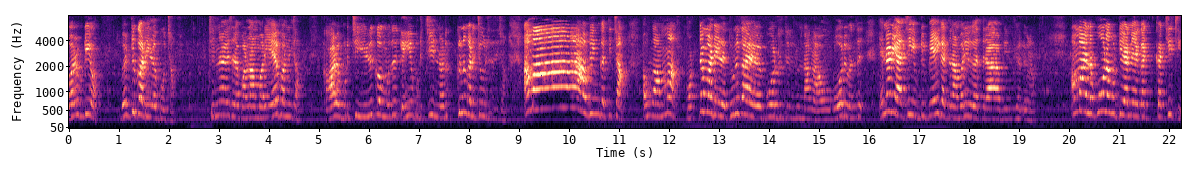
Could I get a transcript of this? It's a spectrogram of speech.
மறுபடியும் பெட்டுக்கு அடியில் போச்சான். சின்ன வயசுல பண்ண மாதிரியே பண்ணிச்சான். காலை பிடிச்சி இழுக்கும் போது கையை பிடிச்சி நடுக்குன்னு கடிச்சு விட்டுச்சான் அம்மா! அப்படின்னு கத்திச்சான். அவங்க அம்மா மொட்டை மாடியில துணிக்காய போட்டுட்டு இருந்தாங்க. அவங்க ஓடு வந்து என்னடி ஆச்சு இப்படி பேய் கத்துறா மாதிரி கத்துறா? அப்படின்னு கேட்டுக்கலாம் அம்மா அந்த பூனை குட்டி என்னைய கட் கச்சிச்சு.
